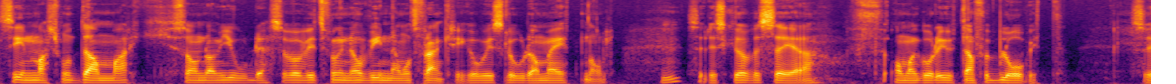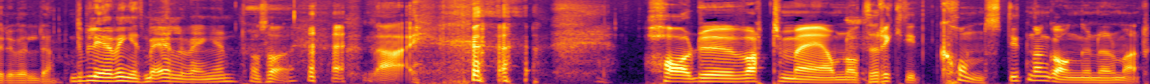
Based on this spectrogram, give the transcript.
sin match mot Danmark, som de gjorde, så var vi tvungna att vinna mot Frankrike och vi slog dem med 1-0. Mm. Så det skulle jag väl säga, om man går utanför Blåvitt, så är det väl den. Det blev inget med Älvängen, sa det. Nej. har du varit med om något riktigt konstigt någon gång under en match?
